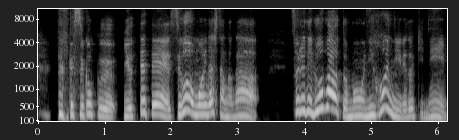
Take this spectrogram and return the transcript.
なんかすごく言っててすごい思い出したのがそれでロバートも日本にいる時に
